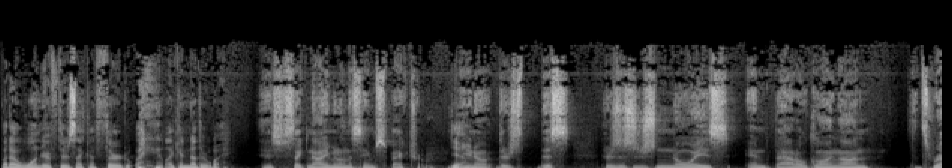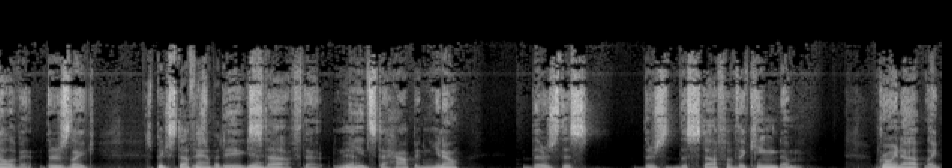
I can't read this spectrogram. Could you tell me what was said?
but I wonder if there's like a third way, like another way. It's just like not even on the same spectrum. Yeah. You know, there's this there's this just noise and battle going on. It's relevant. There's like It's big stuff happening. big Yeah. stuff that needs to happen. You know, there's this, there's the stuff of the kingdom. Growing up, like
